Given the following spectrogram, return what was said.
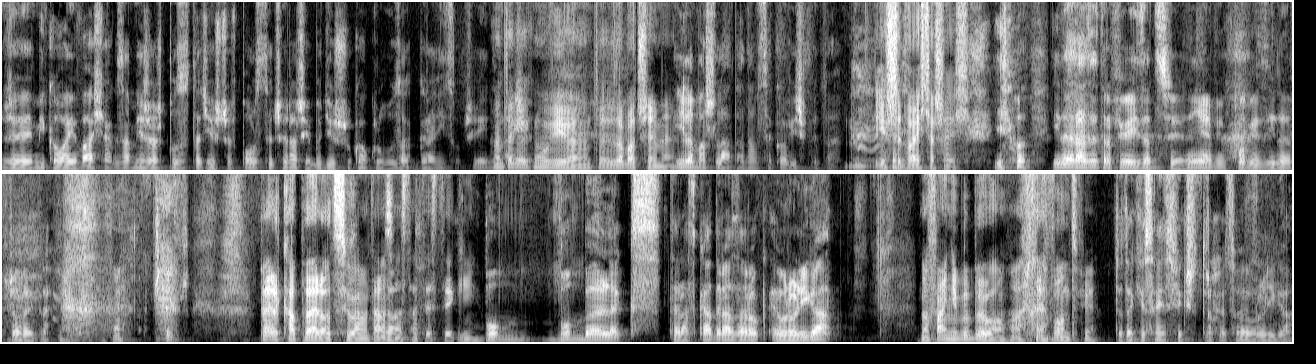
że Mikołaj Wasiak, zamierzasz pozostać jeszcze w Polsce, czy raczej będziesz szukał klubu za granicą? Czyli No tak jak mówiłem, no to zobaczymy. Ile masz lat? Adam Sekowicz pyta. Jeszcze 26. Ile, ile razy trafiłeś za trzy? No nie wiem, powiedz ile wczoraj trafiłeś. PLKPL odsyłam, tam No. są statystyki. Bum, Bumbelex, teraz kadra, za rok Euroliga. No fajnie by było, ale wątpię. To takie science fiction trochę, co Euroliga?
